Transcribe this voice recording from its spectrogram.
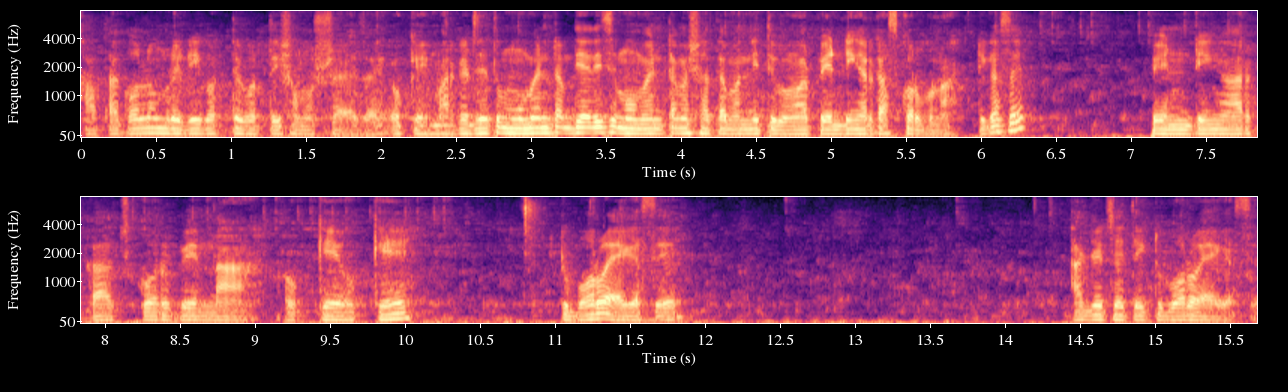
খাতা কলম রেডি করতে করতেই সমস্যা হয়ে যায়। ওকে মার্কেট যেহেতু মোমেন্টাম দিয়ে দিয়েছে মোমেন্টামের সাথে আমার নিতে হবে। আমার পেন্ডিং আর কাজ করব না, ঠিক আছে? পেন্ডিং আর কাজ করবে না। ওকে ওকে একটু বড় হয়ে গেছে। আগের চাইতে একটু বড় হয়ে গেছে।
